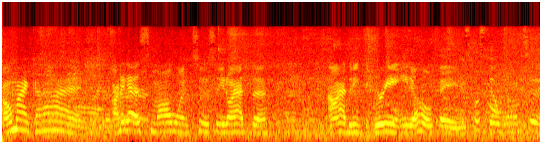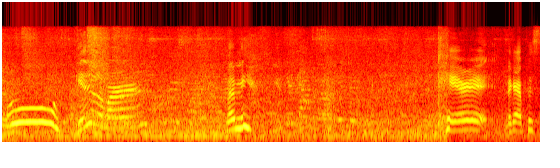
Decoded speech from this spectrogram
Oh my gosh. Oh, they got a small one too, so you don't have to. I don't have to be greedy and eat the whole thing. It's still warm too. Ooh, Get it, Laverne. let me. Carrot. They got. pis-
